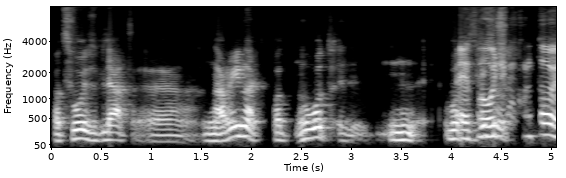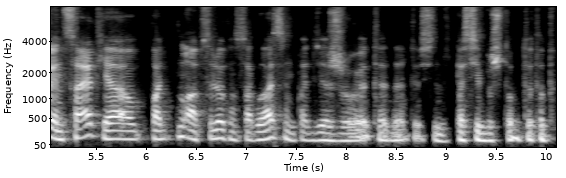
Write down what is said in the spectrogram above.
под свой взгляд э, на рынок. Под, ну вот, э, вот это очень вот... крутой инсайт, я под, ну, абсолютно согласен, поддерживаю это. Да. То есть спасибо, что вот, этот,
